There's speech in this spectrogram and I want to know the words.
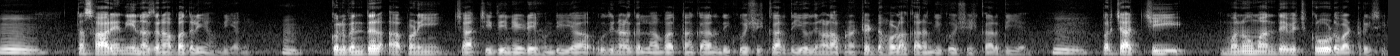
ਹੂੰ। ਤਾਂ ਸਾਰਿਆਂ ਦੀਆਂ ਨਜ਼ਰਾਂ ਬਦਲੀਆਂ ਹੁੰਦੀਆਂ ਨੇ। ਹੂੰ। ਕੁਲਵਿੰਦਰ ਆਪਣੀ ਚਾਚੀ ਦੇ ਨੇੜੇ ਹੁੰਦੀ ਆ ਉਹਦੇ ਨਾਲ ਗੱਲਾਂ ਬਾਤਾਂ ਕਰਨ ਦੀ ਕੋਸ਼ਿਸ਼ ਕਰਦੀ ਹੈ ਉਹਦੇ ਨਾਲ ਆਪਣਾ ਢਿੱਡ ਹੌਲਾ ਕਰਨ ਦੀ ਕੋਸ਼ਿਸ਼ ਕਰਦੀ ਹੈ ਹੂੰ। ਪਰ ਚਾਚੀ ਮਨੋ ਮਨ ਦੇ ਵਿੱਚ ਕਰੋੜ ਵੱਟ ਰਹੀ ਸੀ।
